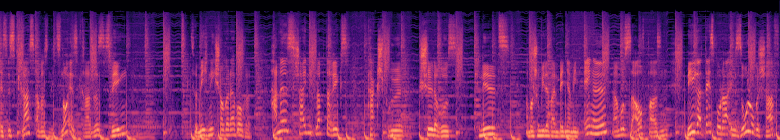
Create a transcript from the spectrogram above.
Es ist krass, aber es ist nichts Neues, krasses. Deswegen für mich nicht Schocker der Woche. Hannes, Shiny Flapterix, Kacksprühl, Schilderus, Knilz, aber schon wieder beim Benjamin Engel, da musst du aufpassen. Mega Despoda im Solo geschafft.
